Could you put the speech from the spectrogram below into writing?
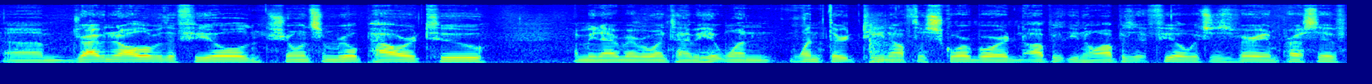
um, driving it all over the field, showing some real power too. I mean, I remember one time he hit one 113 off the scoreboard, opposite, you know, opposite field, which is very impressive.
